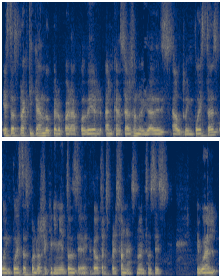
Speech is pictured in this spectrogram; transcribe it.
estás practicando, pero para poder alcanzar sonoridades autoimpuestas o impuestas por los requerimientos de, de otras personas, ¿no? Entonces, igual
